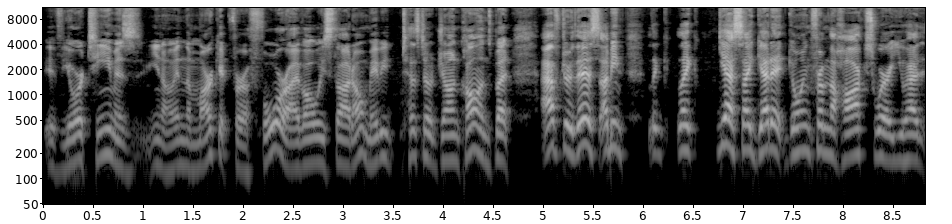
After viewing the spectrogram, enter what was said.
if your team is you know in the market for a four, I've always thought oh maybe test out John Collins, but after this, I mean like like yes, I get it going from the Hawks where you had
